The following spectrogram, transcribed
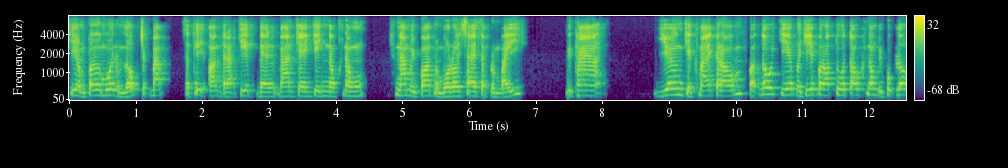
ជាអំពើមួយរំលោភច្បាប់សិទ្ធិអន្តរជាតិដែលបានចែងចេញនៅក្នុង ឆ្នាំ1948គឺថាយើងជាខ្មែរក្រមក៏ដូចជាប្រជាពលរដ្ឋទូទៅក្នុងពិភពលោក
